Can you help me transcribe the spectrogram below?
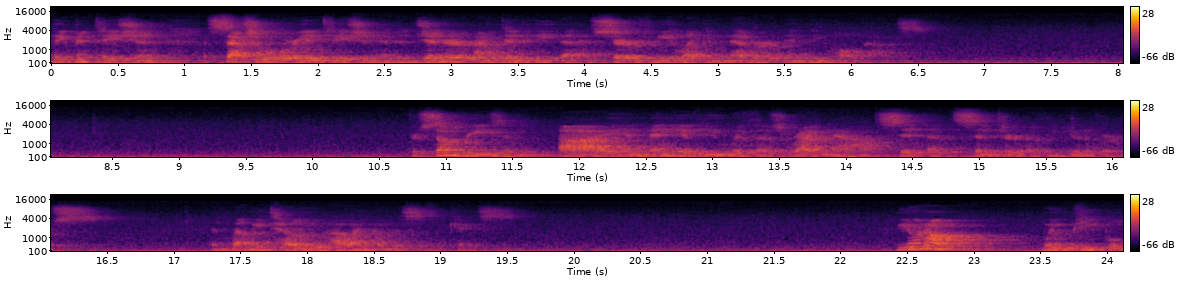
pigmentation, a sexual orientation, and a gender identity that has served me like a never ending hall pass. For some reason, I and many of you with us right now sit at the center of the universe. And let me tell you how I know this is the case. You know how when people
